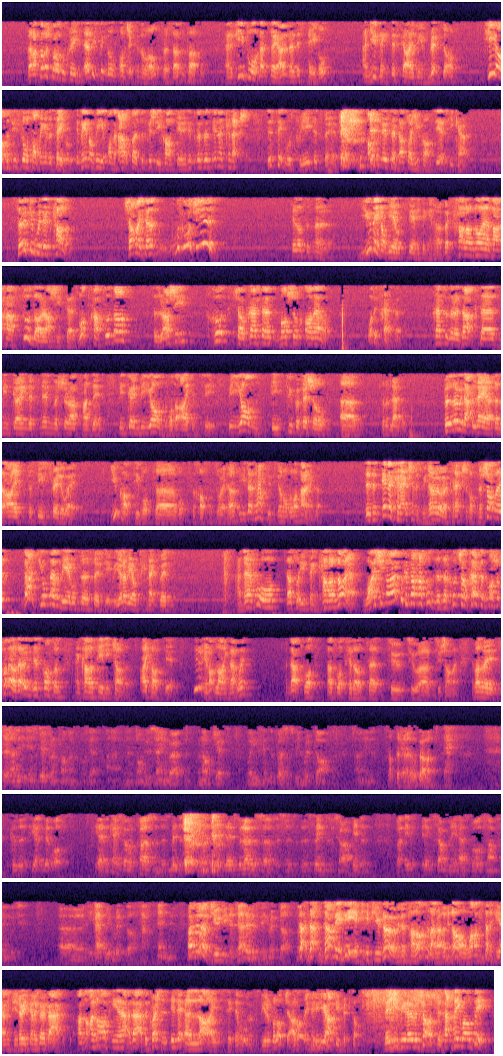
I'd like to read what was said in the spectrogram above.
but HaKadosh Baruch Hu created every single object in the world for a certain purpose. And if he bought, let's say, I don't know, this table, and you think this guy is being ripped off, he obviously saw something in the table. It may not be on the outside, superficially you can't see anything, but there's an inner connection. This table was created for him. Ultimately, it's him. That's why you can't see it. He can. So too with this color. Shammai says, "Look at what she is." Hillel says, "No, no, no. You may not be able to see anything in her, but kala noya v'chasuda." Rashi says, "What's chasuda?" Says Rashi, "Chut shal chesed moshuch olel." What is chesed? Chesed, the Radak says, means going lifnim mashuras hadin, means going beyond what the eye can see beyond the superficial um, sort of level. Below that layer that the eye perceives straight away. You can't see what, uh, what the chosn saw in her, but you don't have to because you're not the one marrying her. There's an inner connection, as we know, a connection of neshamas, that you'll never be able to associate with, you'll never be able to connect with. And therefore, that's what you think, kala noya. Why is she noya? Because there's a chut shal chesed moshe they're only this chosn and kala see in each other. I can't see it. You are not lying that way. And that's what that's what Hillel said to to uh, to Shammai. And by the way, it's, it is different from saying about an object where you think the person's been ripped off. I mean, not the Yeah. Oh, go because it, yeah, what yeah, in the case of a person that's midden, there's, below the surface, there's, there's things which are hidden. But if, if somebody has bought something which uh, he had been ripped off, then Oh, no, no. duty to tell him he's been ripped off. That, that, that may be, if, if you know, I mean, there's halachas about that. I mean, no, well, I understand if you, and if you know he's going to go back. I'm not, I'm not asking you that, that. The question is, is it a lie to say oh, that's a beautiful object? I'm not saying maybe you have been ripped off. Maybe you've been overcharged it. That may well be.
